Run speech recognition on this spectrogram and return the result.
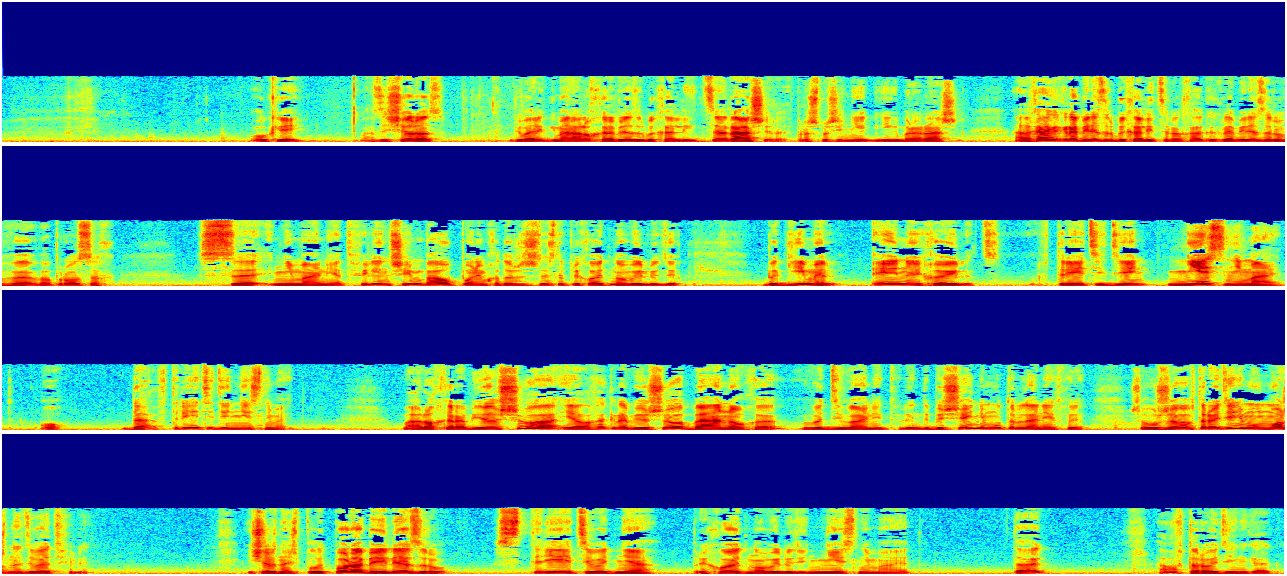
Окей. А еще раз. Говорит Гимара Алоха Рабелезер Бехалица. Раши. Прошу прощения, не, не Гимара, Раши. Алоха как Рабелезер Бехалица. Алоха как Рабелезер в вопросах снимания. Тфилин Шим Бау Поним Хадош. Что Если приходят новые люди, Бегимель Эйной Хойлец в третий день не снимает. О, да, в третий день не снимает. Алоха Раби Йошуа и Алоха Раби Йошуа Бааноха в одевании тфилин дебешени мутр ланет тфилин. Что уже во второй день ему можно одевать тфилин. Еще раз, значит, по Раби Элезеру с третьего дня приходят новые люди, не снимает. Так? А во второй день как?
